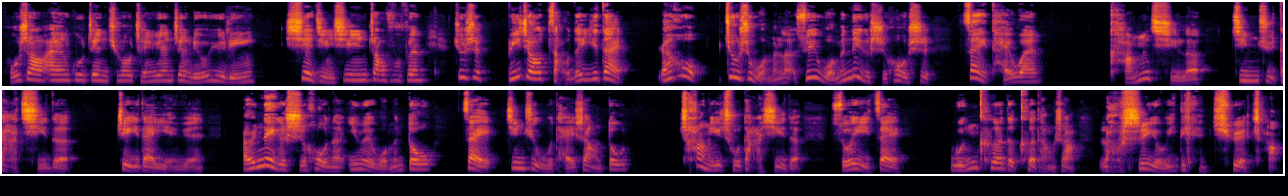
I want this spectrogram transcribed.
胡少安、顾正秋、陈元正、刘玉玲、谢景新、赵富芬，就是比较早的一代，然后就是我们了。所以，我们那个时候是在台湾扛起了京剧大旗的这一代演员，而那个时候呢，因为我们都在京剧舞台上都唱一出大戏的，所以在文科的课堂上，老师有一点 怯场。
